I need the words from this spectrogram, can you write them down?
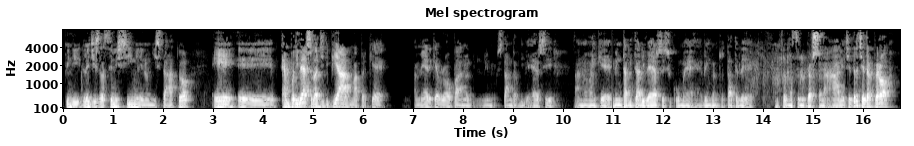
Quindi legislazioni simili in ogni Stato. E, e è un po' diverso dal GDPR, ma perché America e Europa hanno standard diversi, hanno anche mentalità diverse su come vengono trattate le informazioni personali, eccetera, eccetera, però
